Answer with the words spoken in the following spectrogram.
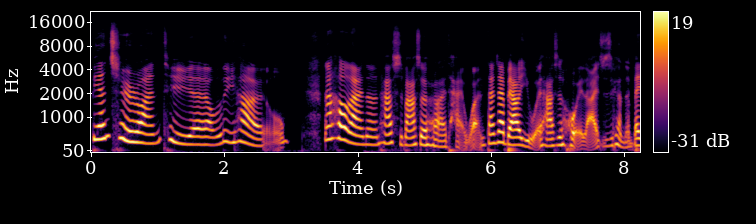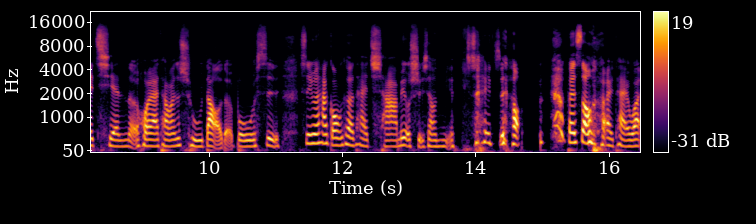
编曲软体耶，好厉害哦！那后来呢？他十八岁回来台湾，大家不要以为他是回来，就是可能被签了回来台湾出道的，不是，是因为他功课太差，没有学校念，所以只好被送回来台湾。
